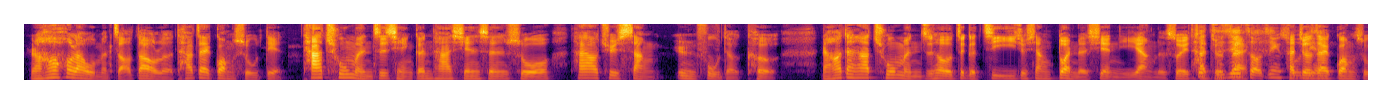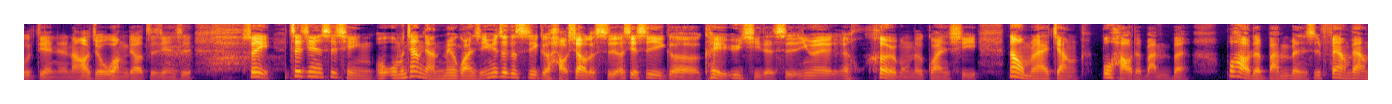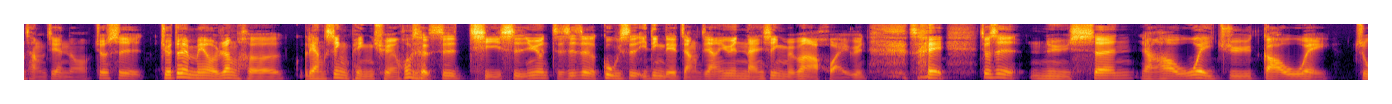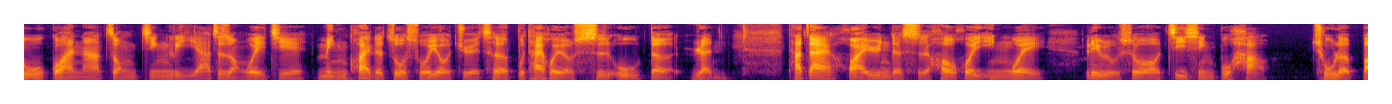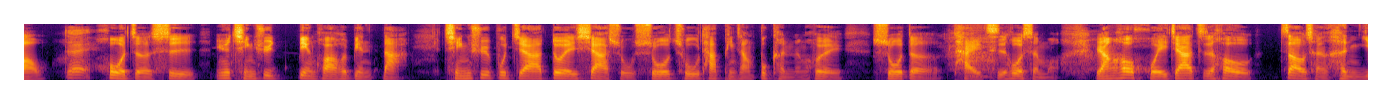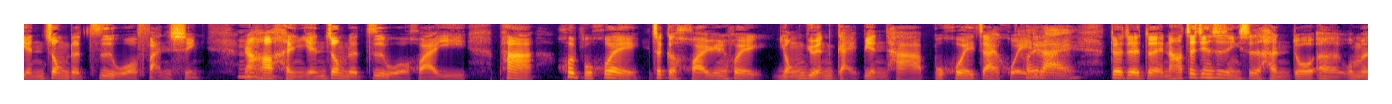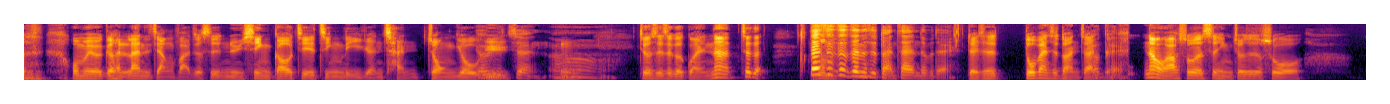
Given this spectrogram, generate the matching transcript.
然后后来我们找到了他在逛书店，他出门之前跟他先生说他要去上孕妇的课，然后但他出门之后这个记忆就像断了线一样的，所以他就在就他就在逛书店了，然后就忘掉这件事。所以这件事情我我们这样讲没有关系，因为这个是一个好笑的事，而且是一个可以预期的事，因为荷尔蒙的关系。那我们来讲不好的版本。不好的版本是非常非常常见哦，就是绝对没有任何两性平权或者是歧视，因为只是这个故事一定得讲这样，因为男性没办法怀孕，所以就是女生然后位居高位。主管啊、总经理啊这种位阶，明快的做所有决策，不太会有失误的人，她在怀孕的时候会因为，例如说记性不好，出了包，对，或者是因为情绪变化会变大。情绪不佳，对下属说出他平常不可能会说的台词或什么，然后回家之后造成很严重的自我反省，然后很严重的自我怀疑，怕会不会这个怀孕会永远改变她，不会再回来。回来。对对对，然后这件事情是很多呃，我们我们有一个很烂的讲法，就是女性高阶经理人产中忧郁，症，哦、嗯。就是这个关系，那这个，但是这真的是短暂，对不对？对，这多半是短暂的。那我要说的事情就是说，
